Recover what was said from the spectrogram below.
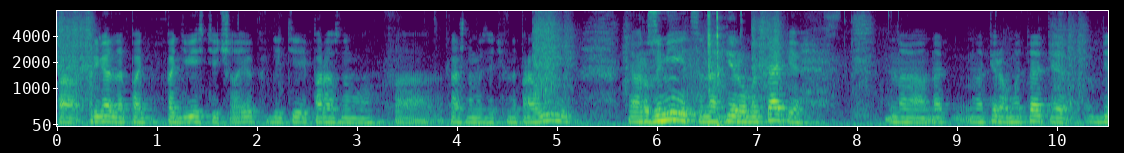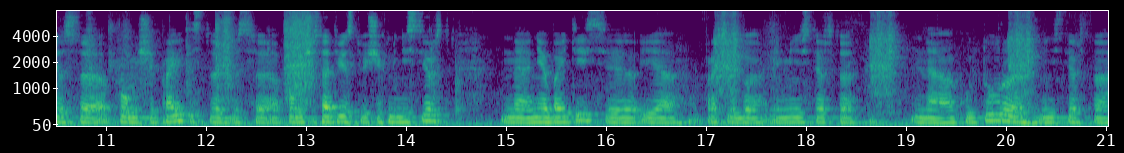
по, примерно по, по 200 человек, детей по-разному в каждом из этих направлений. Разумеется, на первом этапе на, на, на первом этапе без э, помощи правительства, без э, помощи соответствующих министерств э, не обойтись. Я просил бы Министерство культуры, Министерство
